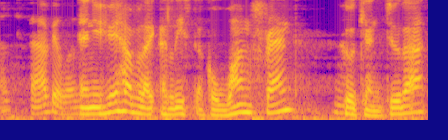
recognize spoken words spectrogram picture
That's fabulous. And if you have like at least like one friend mm. who can do that,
